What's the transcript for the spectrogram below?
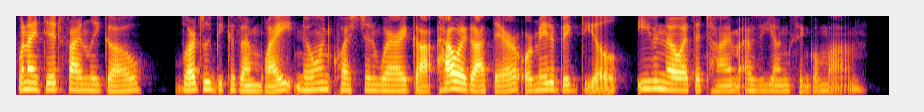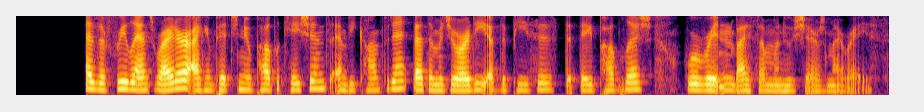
when I did finally go, largely because I'm white, no one questioned where I got how I got there or made a big deal, even though at the time I was a young single mom. As a freelance writer, I can pitch new publications and be confident that the majority of the pieces that they publish were written by someone who shares my race.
